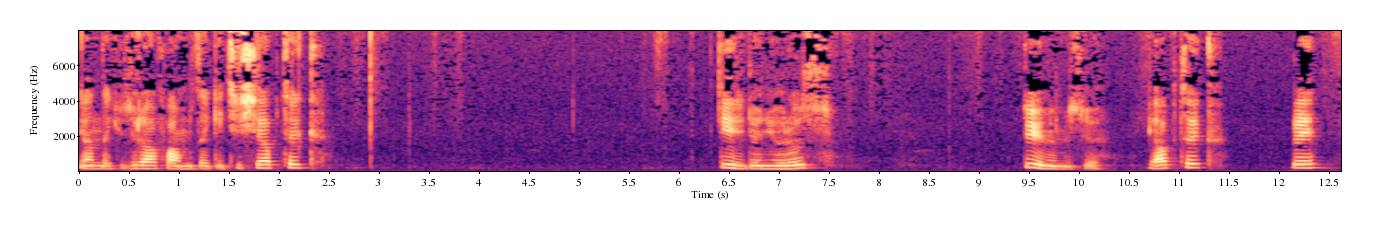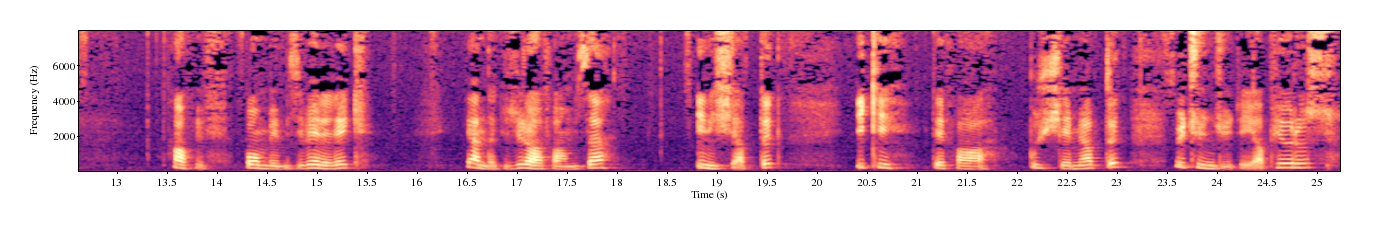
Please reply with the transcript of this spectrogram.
yandaki zürafamıza geçiş yaptık. Geri dönüyoruz. düğümümüzü yaptık ve hafif bombemizi vererek yandaki zürafamıza iniş yaptık. İki defa bu işlemi yaptık. Üçüncüyü de yapıyoruz.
